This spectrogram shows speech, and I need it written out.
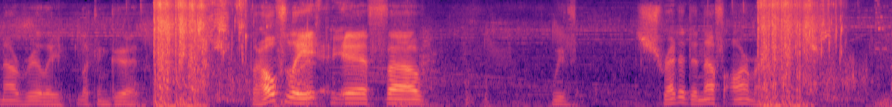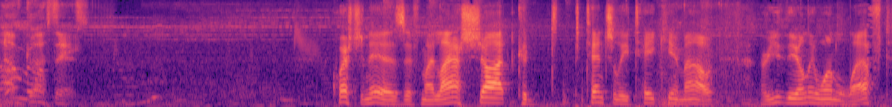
not really looking good. But hopefully, if uh, we've shredded enough armor. Question is, if my last shot could potentially take him out, are you the only one left?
